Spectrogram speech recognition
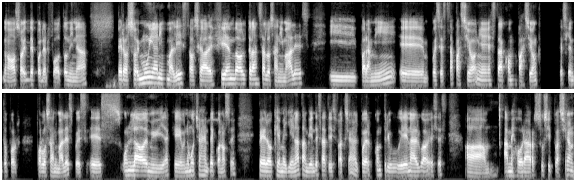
no soy de poner fotos ni nada, pero soy muy animalista, o sea, defiendo a ultranza a los animales y para mí, eh, pues esta pasión y esta compasión que siento por, por los animales, pues es un lado de mi vida que no mucha gente conoce pero que me llena también de satisfacción el poder contribuir en algo a veces a, mejorar su situación.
